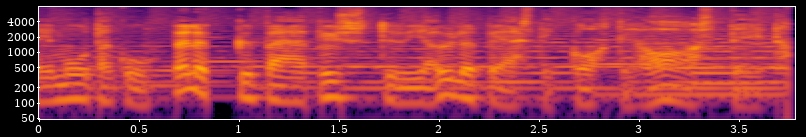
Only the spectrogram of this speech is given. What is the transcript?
Ei muuta kuin pölkkypää pystyy ja ylpeästi kohti haasteita.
